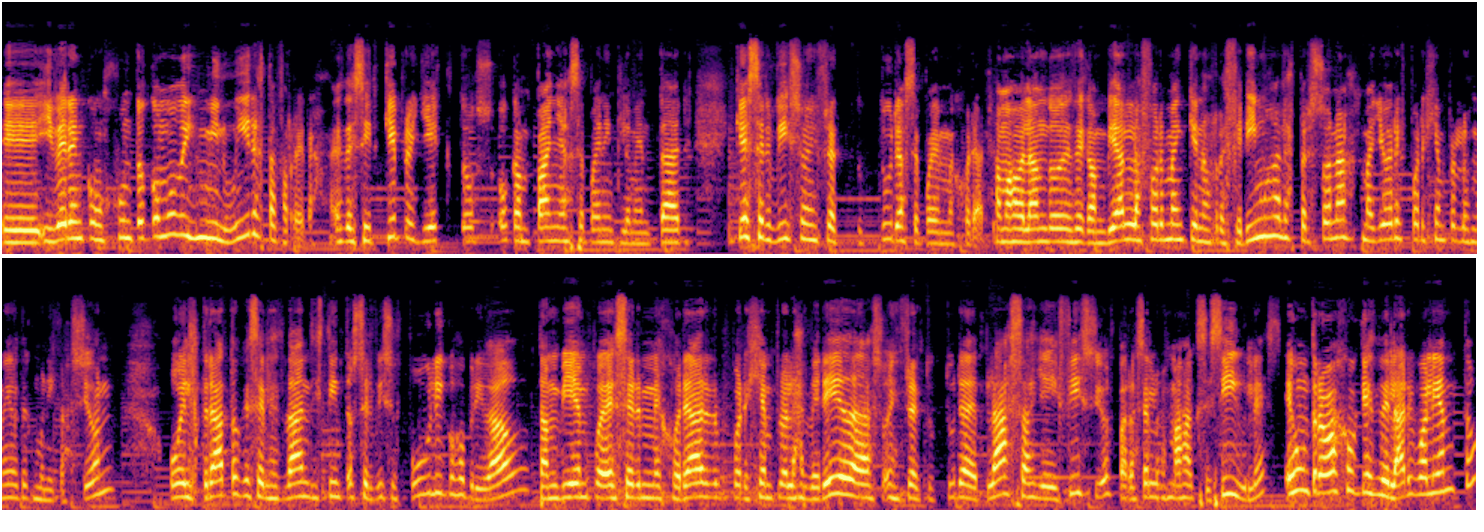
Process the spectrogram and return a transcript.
eh, y ver en conjunto cómo disminuir estas barreras. Es decir, qué proyectos o campañas se pueden implementar, qué servicios e infraestructuras se pueden mejorar. Estamos hablando desde cambiar la forma en que nos referimos a las personas mayores, por ejemplo, en los medios de comunicación, o el trato que se les da en distintos servicios públicos públicos o privados. También puede ser mejorar, por ejemplo, las veredas o infraestructura de plazas y edificios para hacerlos más accesibles. Es un trabajo que es de largo aliento,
